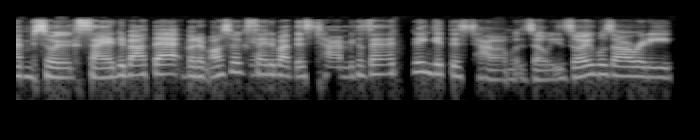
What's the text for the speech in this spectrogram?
I'm so excited about that, but I'm also excited yeah. about this time because I didn't get this time with Zoe. Zoe was already,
